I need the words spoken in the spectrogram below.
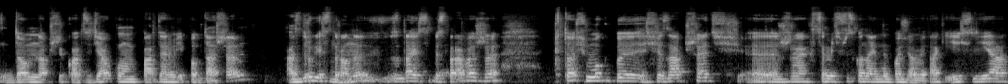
dom na przykład z działką, parterem i poddaszem, a z drugiej strony mhm. zdaję sobie sprawę, że ktoś mógłby się zaprzeć, e, że chce mieć wszystko na jednym poziomie, tak? I jeśli ja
